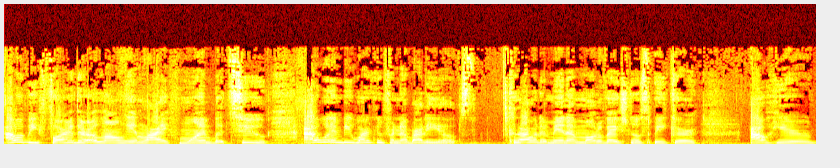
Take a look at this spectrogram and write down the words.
I would be further along in life, one, but two, I wouldn't be working for nobody else. Because I would have been a motivational speaker out here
